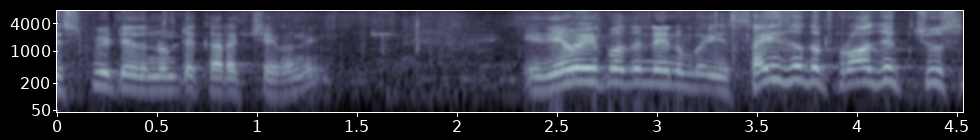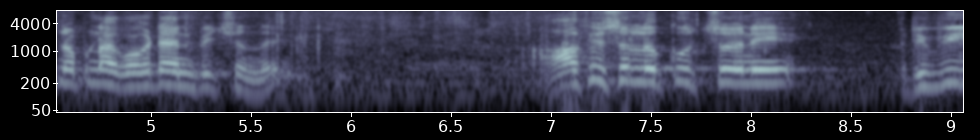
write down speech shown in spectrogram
డిస్ప్యూట్ ఏదైనా ఉంటే కరెక్ట్ చేయమని. ఇది ఏమైపోతుంది నేను ఈ సైజ్ ఆఫ్ ద ప్రాజెక్ట్ చూసినప్పుడు నాకు ఒకటే అనిపించింది. ఆఫీసుల్లో కూర్చొని రివ్యూ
